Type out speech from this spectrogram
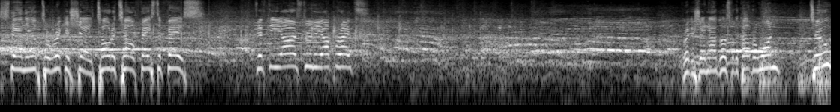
standing up to Ricochet, toe to toe, face to face. 50 yards through the uprights. Ricochet now goes for the cover. One, two,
